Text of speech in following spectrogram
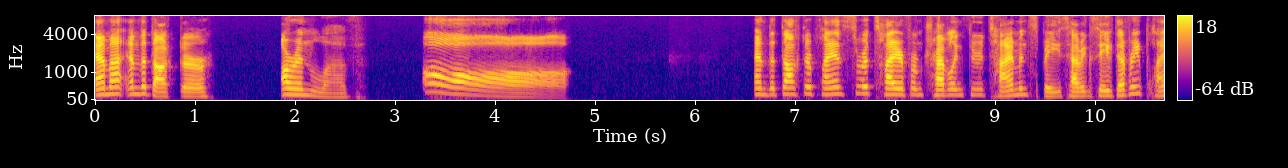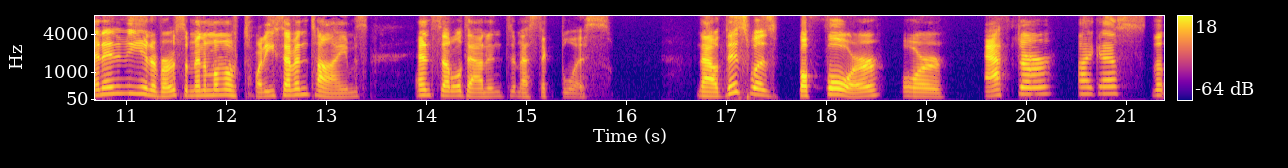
Emma and the doctor are in love. Oh, and the Doctor plans to retire from traveling through time and space, having saved every planet in the universe a minimum of 27 times, and settle down in domestic bliss. Now, this was before or after, I guess. The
